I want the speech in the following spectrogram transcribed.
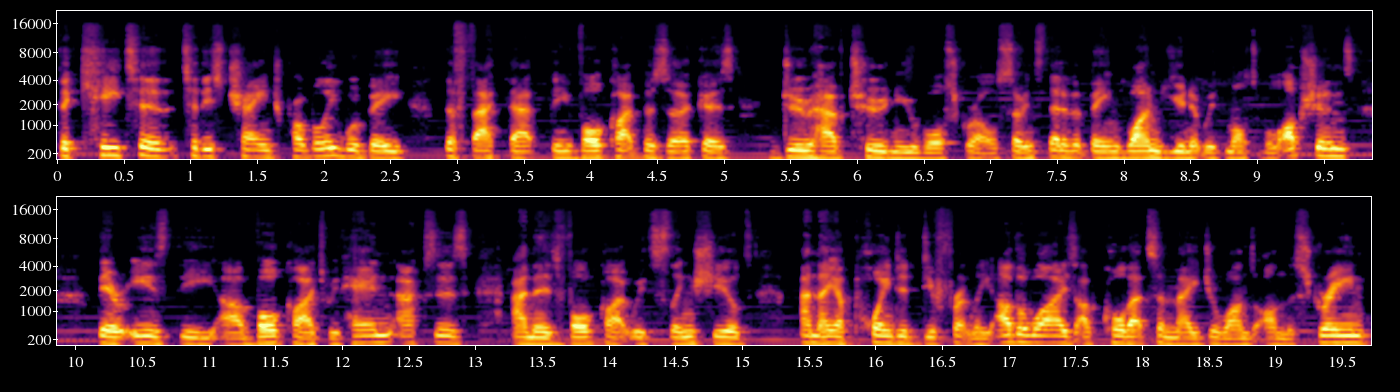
The key to, to this change probably would be the fact that the Vulkite Berserkers do have two new War Scrolls. So instead of it being one unit with multiple options, there is the uh, Vulkites with hand axes, and there's Vulkite with sling shields, and they are pointed differently. Otherwise, I've called out some major ones on the screen.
